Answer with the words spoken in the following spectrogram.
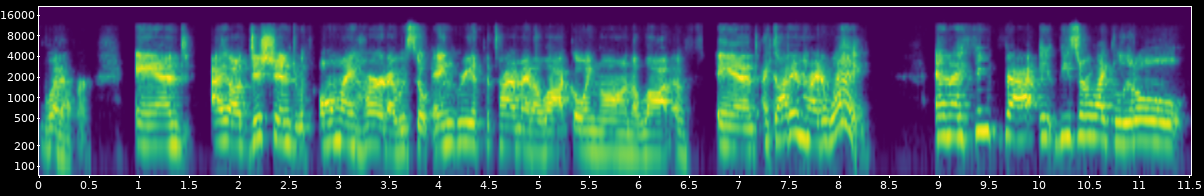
Whatever. And I auditioned with all my heart. I was so angry at the time. I had a lot going on, a lot of, and I got in right away. And I think that it, these are like little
